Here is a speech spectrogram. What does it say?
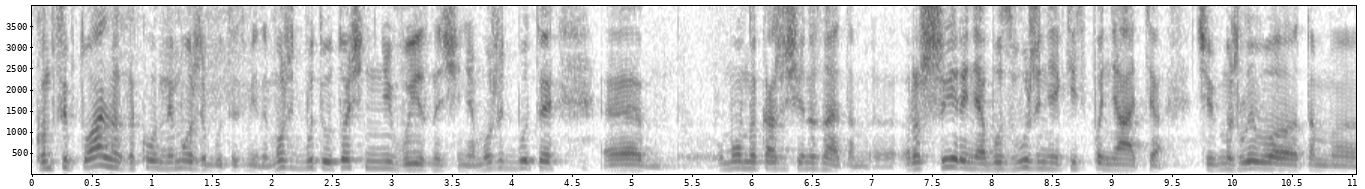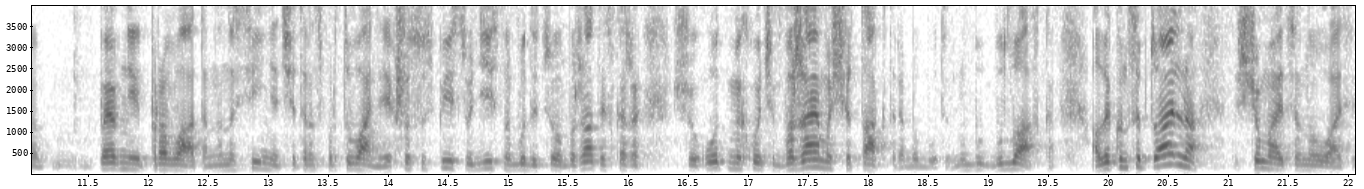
концептуально закон не може бути зміни. Можуть бути уточнені визначення, можуть бути умовно кажучи, я не знаю, там е, розширення або звуження якісь поняття, чи можливо там е, певні права там на носіння чи транспортування. Якщо суспільство дійсно буде цього бажати і скаже, що от ми хочемо, вважаємо, що так треба бути. Ну, бу- будь ласка. Але концептуально, що мається на увазі?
